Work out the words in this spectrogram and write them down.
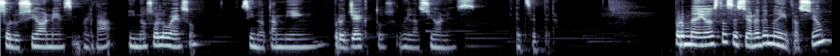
soluciones, ¿verdad? Y no solo eso, sino también proyectos, relaciones, etc. Por medio de estas sesiones de meditación,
